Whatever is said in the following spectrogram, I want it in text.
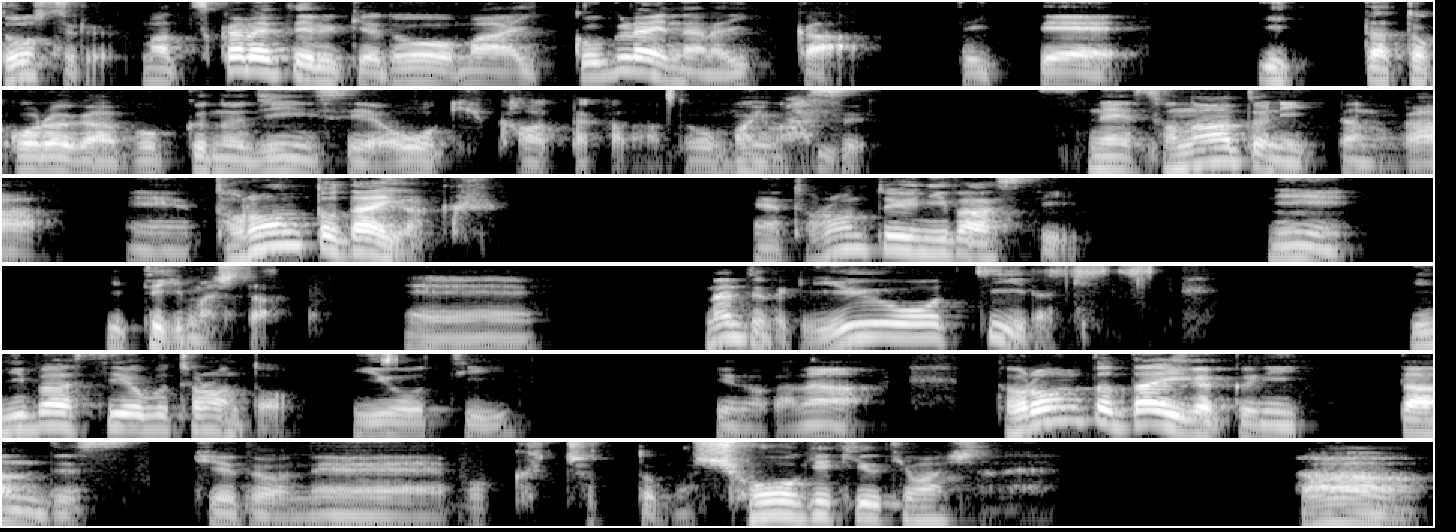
どうする？まあ疲れてるけど、まあ一個ぐらいならいっかって言って、行ったところが僕の人生大きく変わったかなと思います。ね、その後に行ったのが、えー、トロント大学、ね、 Toronto University に行ってきました。えー、なんていうんだっけ ?UOT だっけ？ University of Toronto ?UOT? っていうのかなトロント大学に行ったんですけどね、僕ちょっともう衝撃受けましたね。ああ。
